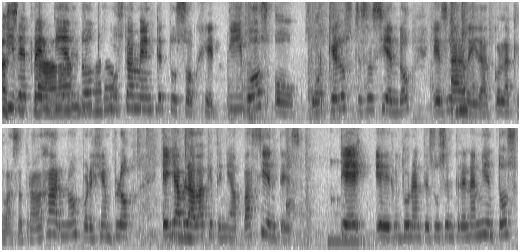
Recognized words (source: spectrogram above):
Y Así, dependiendo claro. justamente tus objetivos o por qué lo estés haciendo, es la deidad con la que vas a trabajar, ¿no? Por ejemplo, ella hablaba que tenía pacientes que eh, durante sus entrenamientos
